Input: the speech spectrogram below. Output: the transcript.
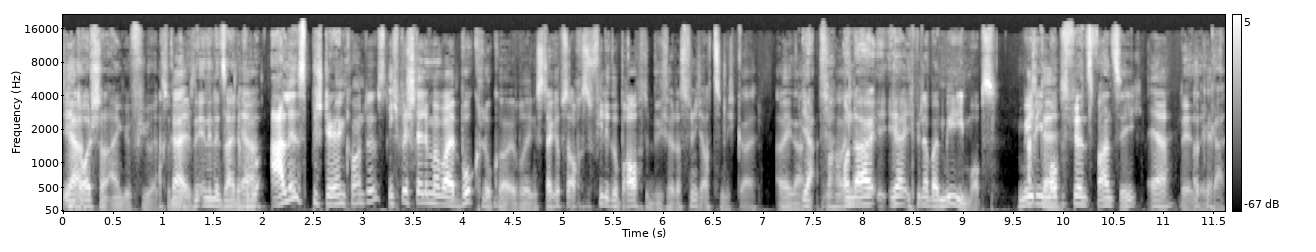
in Ja. Deutschland eingeführt. Ach, so geil. eine, so Internetseite, Ja. wo du alles bestellen konntest. Ich bestelle immer bei Booklooker übrigens. Da gibt es auch so viele gebrauchte Bücher. Das finde ich auch ziemlich geil. Aber egal. Ja, und da, ja, ich bin da bei Medimobs. Medimobs 24. ja, Nee, ist okay. egal.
